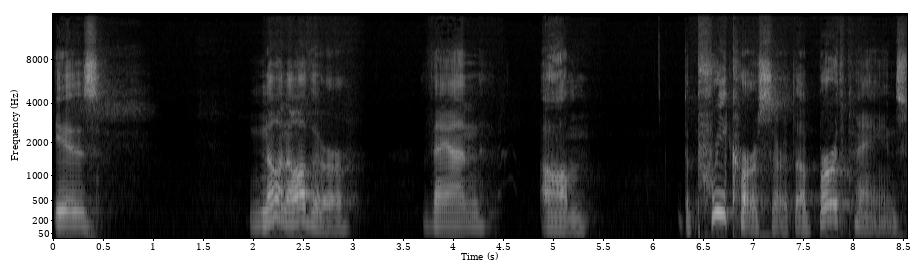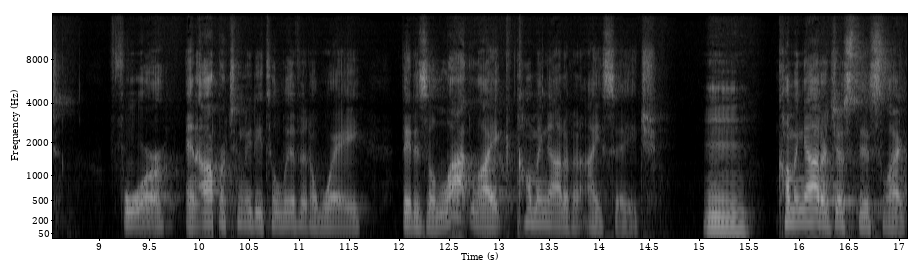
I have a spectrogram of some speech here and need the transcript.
is none other than um, the precursor, the birth pains for an opportunity to live in a way that is a lot like coming out of an ice age. Coming out of just this, like,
